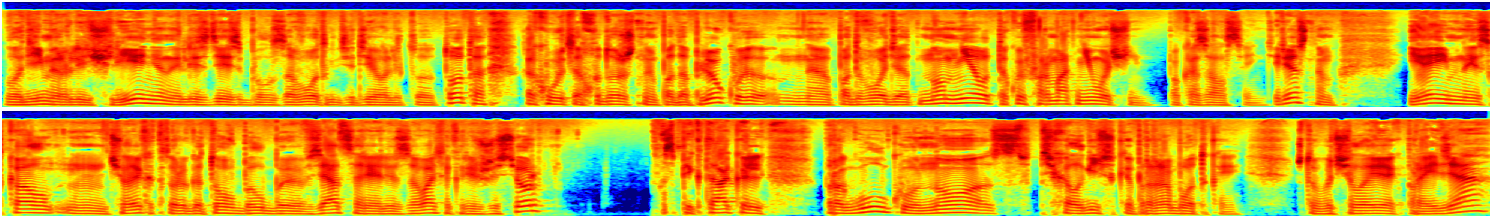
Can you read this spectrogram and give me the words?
Владимир Ильич Ленин, или здесь был завод, где делали то-то, то-то, какую-то художественную подоплеку э, подводят. Но мне вот такой формат не очень показался интересным. Я именно искал человека, который готов был бы взяться, реализовать как режиссер спектакль, прогулку, но с психологической проработкой, чтобы человек, пройдя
